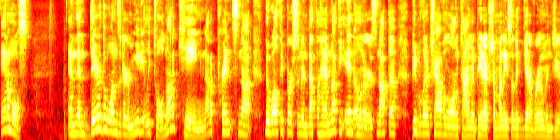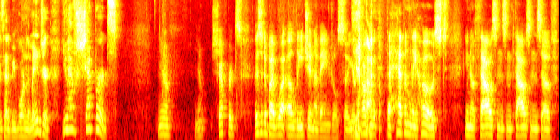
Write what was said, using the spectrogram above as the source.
animals. And then they're the ones that are immediately told, not a king, not a prince, not the wealthy person in Bethlehem, not the inn owners, not the people that had traveled a long time and paid extra money so they could get a room and Jesus had to be born in the manger. You have shepherds. Yeah. Yep. Shepherds visited by what a legion of angels. So you're Yeah. talking about the heavenly host, you know, thousands and thousands of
